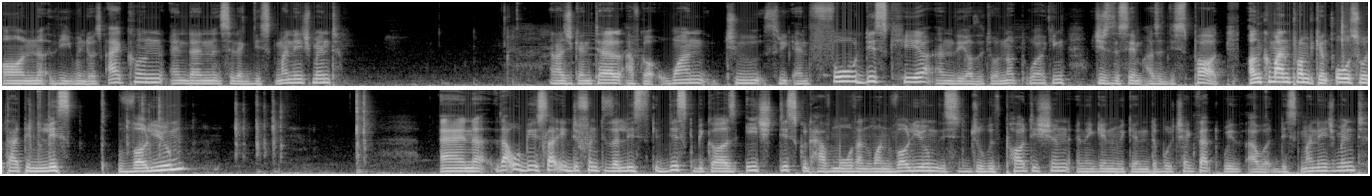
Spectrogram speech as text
on the Windows icon and then select disk management. And as you can tell, I've got one, two, three, and four disks here, and the other two are not working, which is the same as a DiskPart. On command prompt, you can also type in list volume and that would be slightly different to the list disk because each disk could have more than one volume. This is to do with partition. And again we can double check that with our disk management.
